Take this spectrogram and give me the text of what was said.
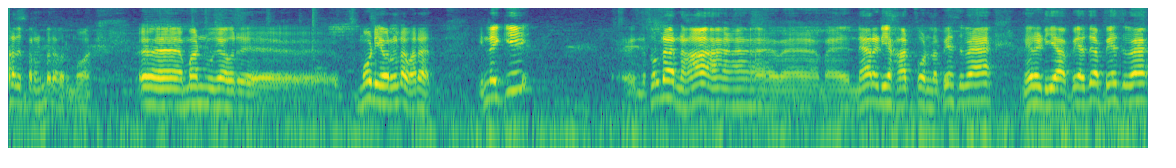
பாரத பிரதமர் அவர் மோ அவர் மோடி அவர்கள் தான் வரார். இன்னைக்கு என்ன சொல்கிறார் நான் நேரடியாக ஹாட் ஃபோனில் பேசுவேன் நேரடியாக பேச பேசுவேன்.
